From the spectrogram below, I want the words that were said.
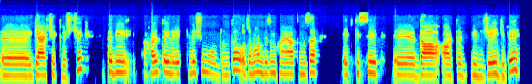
e, gerçekleşecek. Tabii harita ile etkileşim olduğunda o zaman bizim hayatımıza etkisi e, daha artabileceği gibi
